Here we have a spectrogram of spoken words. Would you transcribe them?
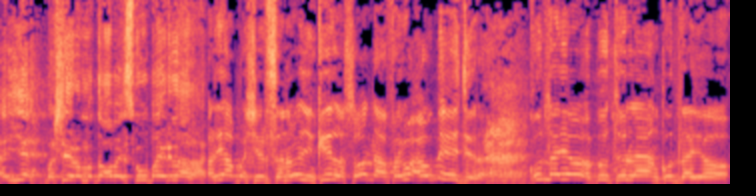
haye bashiiro mudoc bay iskugu bayri la'dahay aryaa bashiir sanooyinkii la soo dhaafay waxa uu dhihi jira ku dayo buntland ku dayo.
